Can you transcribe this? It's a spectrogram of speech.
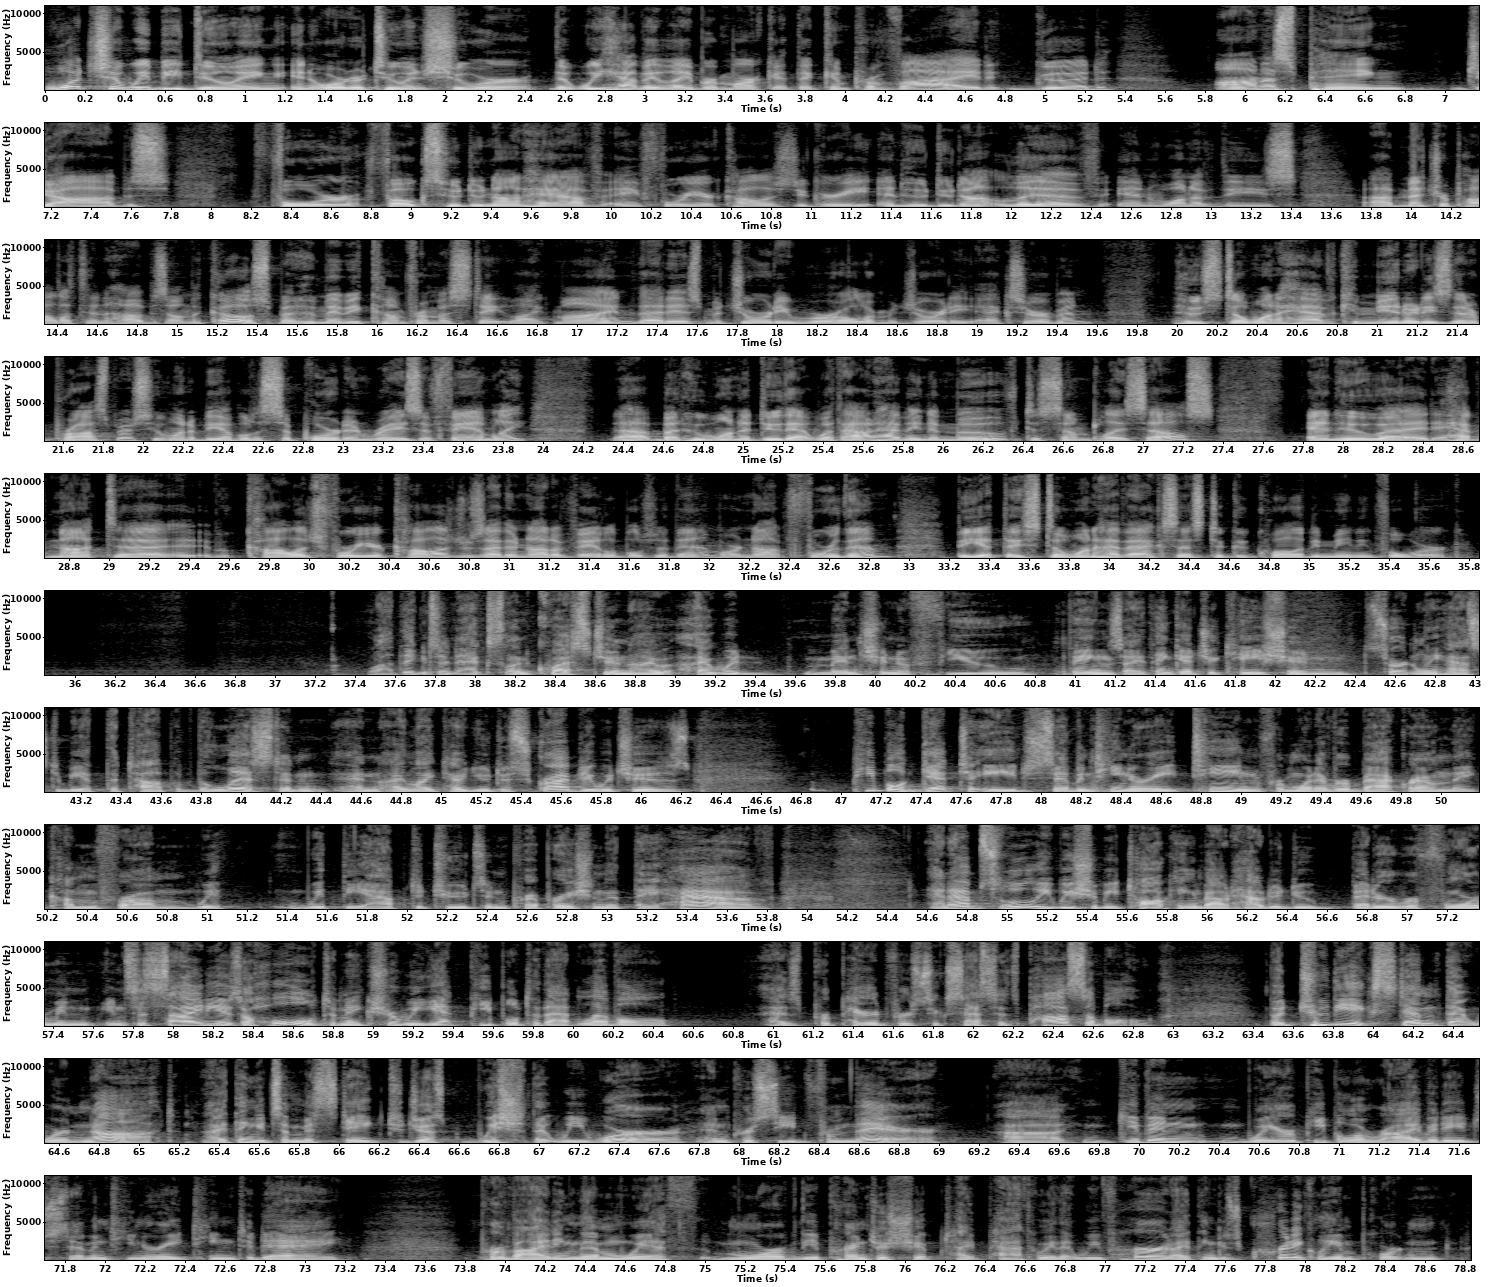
What should we be doing in order to ensure that we have a labor market that can provide good, honest paying jobs for folks who do not have a four-year college degree and who do not live in one of these uh, metropolitan hubs on the coast, but who maybe come from a state like mine that is majority rural or majority ex-urban, who still want to have communities that are prosperous, who want to be able to support and raise a family, uh, but who want to do that without having to move to someplace else and who uh, have not, uh, college, four-year college was either not available to them or not for them, but yet they still want to have access to good quality, meaningful work. Well, I think it's an excellent question. I, I would mention a few things. I think education certainly has to be at the top of the list, and, and I liked how you described it, which is people get to age 17 or 18 from whatever background they come from with, with the aptitudes and preparation that they have. And absolutely, we should be talking about how to do better reform in, in society as a whole to make sure we get people to that level as prepared for success as possible. But to the extent that we're not, I think it's a mistake to just wish that we were and proceed from there. Uh, given where people arrive at age 17 or 18 today, providing them with more of the apprenticeship type pathway that we've heard, I think is critically important.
